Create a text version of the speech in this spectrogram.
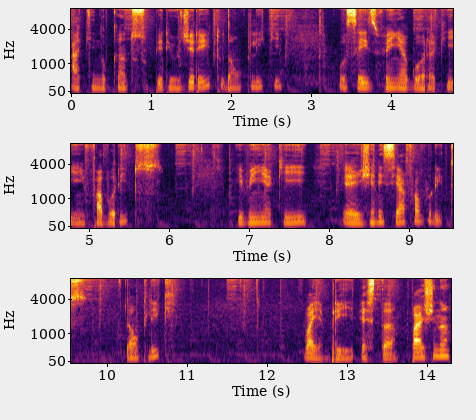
aqui no canto superior direito, dá um clique. Vocês vêm agora aqui em favoritos e vêm aqui é, gerenciar favoritos. Dá um clique. Vai abrir esta página.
